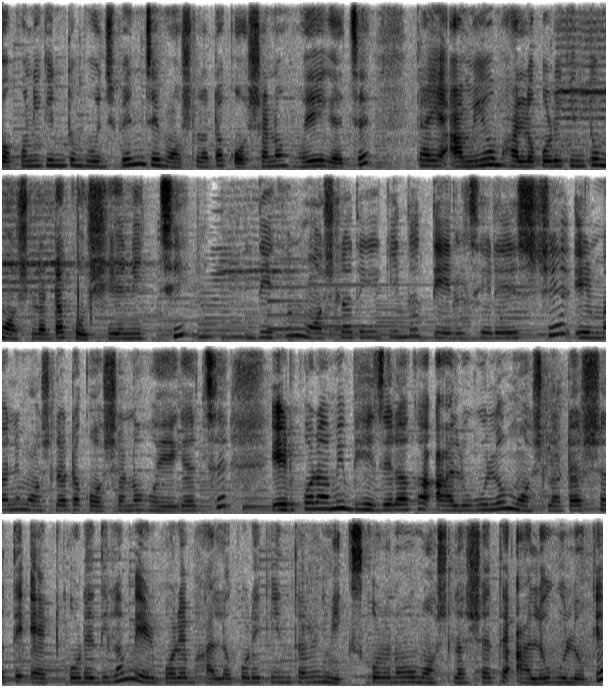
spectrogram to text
তখনই কিন্তু বুঝবেন যে মশলাটা কষানো হয়ে গেছে। তাই আমিও ভালো করে কিন্তু মশলাটা কষিয়ে নিচ্ছি। দেখুন, মশলা থেকে কিন্তু তেল ছেড়ে এসছে। এর মানে মশলাটা কষানো হয়ে গেছে। এরপর আমি ভেজে রাখা আলুগুলো মশলাটার সাথে অ্যাড করে দিলাম। এরপরে ভালো করে কিন্তু আমি মিক্স করে নেব মশলার সাথে আলুগুলোকে।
